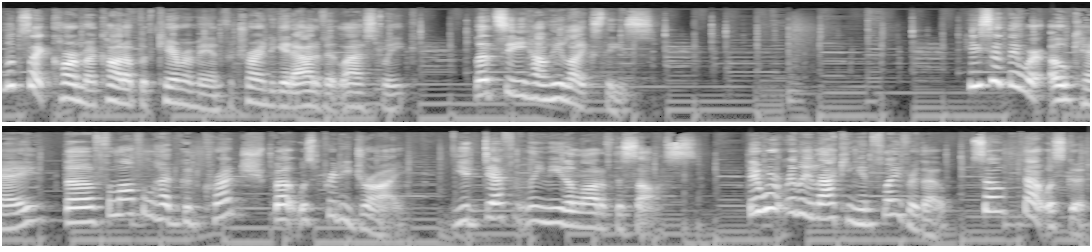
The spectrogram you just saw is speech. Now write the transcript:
looks like Karma caught up with Cameraman for trying to get out of it last week. Let's see how he likes these. He said they were okay. The falafel had good crunch, but was pretty dry. You definitely need a lot of the sauce. They weren't really lacking in flavor though, so that was good.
